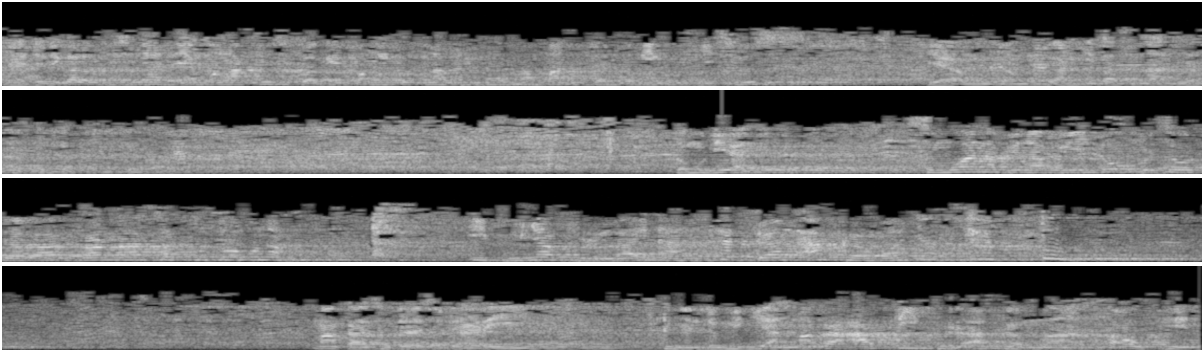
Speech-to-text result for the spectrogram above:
Ya, jadi kalau di sini ada yang mengaku sebagai pengikut Nabi Muhammad dan pengikut Yesus, ya mudah-mudahan kita senantiasa dekat juga. Kemudian, semua nabi-nabi itu bersaudara karena satu turunan. Ibunya berlainan, sedang agamanya satu. Maka saudara-saudari, dengan demikian maka arti beragama tauhid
